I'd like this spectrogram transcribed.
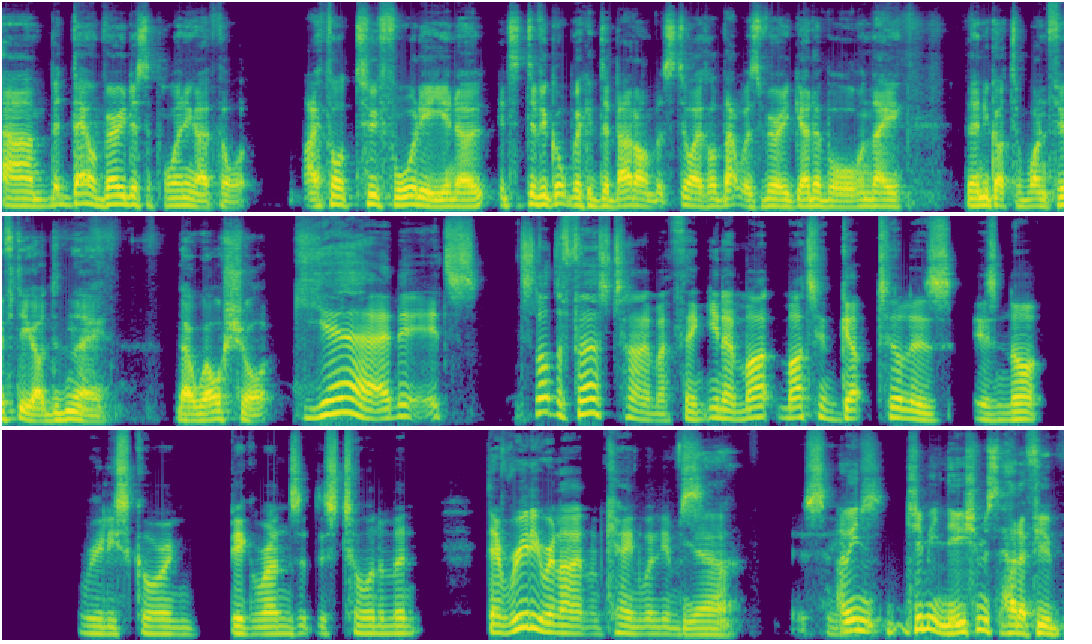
Um, but they were very disappointing, I thought. I thought 240, you know, it's a difficult wicket to bat on, but still, I thought that was very gettable. And they then got to 150 odd, didn't they? They're well short. Yeah, and it's it's not the first time I think. You know, Mar- Martin Guptill is is not really scoring big runs at this tournament. They're really reliant on Kane Williams. Yeah. I mean, Jimmy Neesham's had a few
